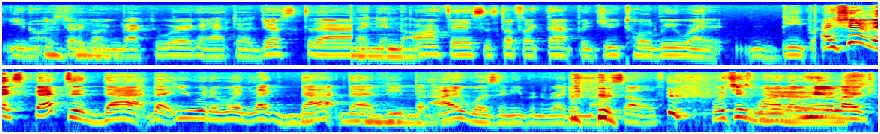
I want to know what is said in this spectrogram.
you know, I started mm-hmm. going back to work and I had to adjust to that, like mm-hmm. in the mm-hmm. office and stuff like that. But you totally went deep. I should have expected that, that you would have went like that, that mm-hmm. deep. But mm-hmm. I wasn't even ready myself, which is why yes. I'm here, like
